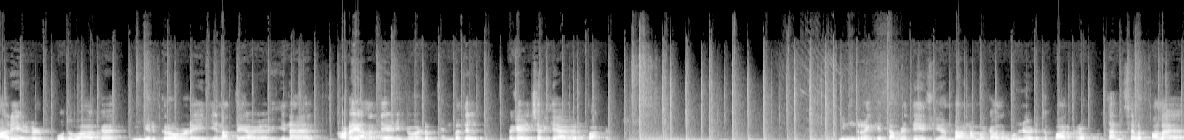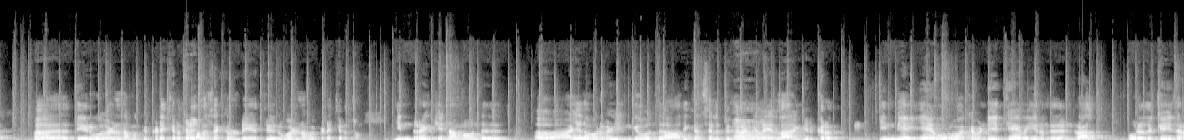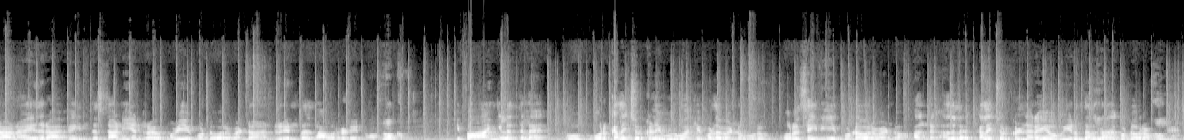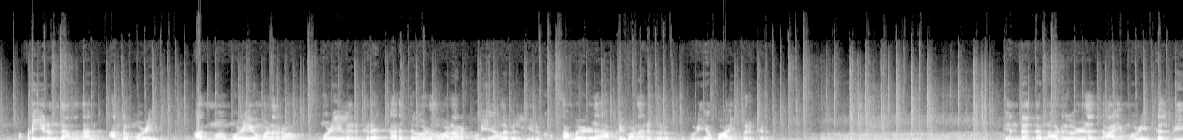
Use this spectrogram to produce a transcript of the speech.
ஆரியர்கள் பொதுவாக இங்க இருக்கிறவர்களுடைய இனத்தை இன அடையாளத்தை அழிக்க வேண்டும் என்பதில் மிக எச்சரிக்கையாக இருப்பார்கள் இன்றைக்கு தமிழ் தேசியம்தான் நமக்கு அதை முன்னெடுத்து பார்க்கிற போது தான் சில பல தீர்வுகள் நமக்கு கிடைக்கிறது. பல சிக்கலுடைய தீர்வுகள் நமக்கு கிடைக்கிறது இன்றைக்கு நம்ம வந்து அஹ், அயலவர்கள் இங்க வந்து ஆதிக்கம் செலுத்துகிற. நிலையெல்லாம் இருக்கிறது இந்தியை ஏன் உருவாக்க வேண்டிய தேவை இருந்தது என்றால் உருதுக்கு எதிரான எதிராக இந்துஸ்தானி என்ற மொழியை கொண்டு வர வேண்டும் என்று என்பதுதான் அவர்களுடைய நோக்கம். இப்போ ஆங்கிலத்தில் ஒரு கலைச்சொற்களை உருவாக்கி கொள்ள வேண்டும் ஒரு ஒரு செய்தியை கொண்டு வர வேண்டும். அந்த அதில் கலைச்சொற்கள் நிறைய இருந்தால்தான் அதை கொண்டு வர முடியும். அப்படி இருந்தால்தான் அந்த மொழி அந்த மொ- மொழியும் வளரும். மொழியில் இருக்கிற கருத்துகளும் வளரக்கூடிய அளவில் இருக்கும். தமிழில் அப்படி வளருகிறதுக்குரிய வாய்ப்பு இருக்கிறது. எந்தெந்த நாடுகளில் தாய்மொழி கல்வி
